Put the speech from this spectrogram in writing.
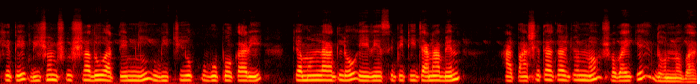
খেতে ভীষণ সুস্বাদু আর তেমনি বিচিও খুব উপকারী। কেমন লাগল এই রেসিপিটি জানাবেন? আর পাশে থাকার জন্য সবাইকে ধন্যবাদ।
